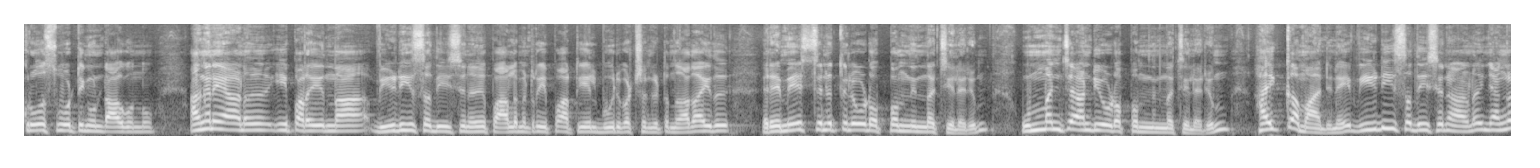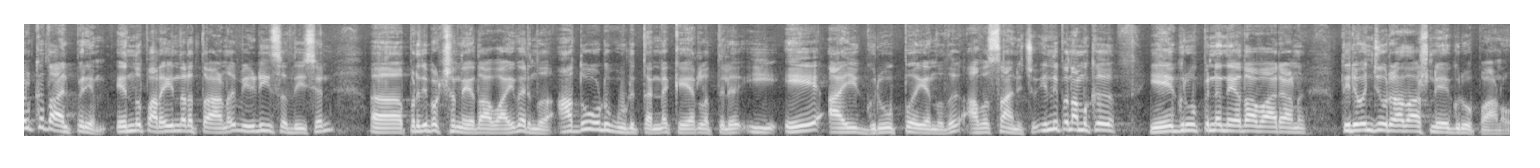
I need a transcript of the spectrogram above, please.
ക്രോസ് വോട്ടിംഗ് ഉണ്ടാകുന്നു. അങ്ങനെയാണ് ഈ പറയുന്ന വി ഡി സതീശന് പാർലമെന്ററി പാർട്ടിയിൽ ഭൂരിപക്ഷം കിട്ടുന്നത്. അതായത് രമേശ് ചെന്നിത്തലയോടൊപ്പം നിന്ന ചിലരും ഉമ്മൻചാണ്ടിയോടൊപ്പം നിന്ന ചിലരും ഹൈക്കമാൻഡിനെ വി ഡി സതീശനാണ് ഞങ്ങൾക്ക് താല്പര്യം എന്ന് പറയുന്നിടത്താണ് വി ഡി സതീശൻ പ്രതിപക്ഷ നേതാവായി വരുന്നത്. അതോടുകൂടി തന്നെ കേരളത്തിൽ ഈ എ ഐ ഗ്രൂപ്പ് എന്നത് അവസാനിച്ചു. ഇന്നിപ്പോൾ നമുക്ക് എ ഗ്രൂപ്പിന്റെ നേതാവ് ആരാണ് തിരുവഞ്ചൂർ രാധാകൃഷ്ണൻ എ ഗ്രൂപ്പാണോ?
